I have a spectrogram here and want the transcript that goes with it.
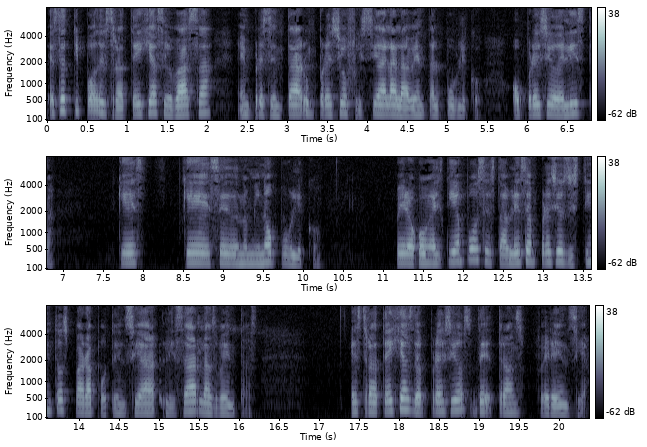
Este tipo de estrategia se basa en presentar un precio oficial a la venta al público o precio de lista, que, es, que se denominó público. Pero con el tiempo se establecen precios distintos para potencializar las ventas. Estrategias de precios de transferencia.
